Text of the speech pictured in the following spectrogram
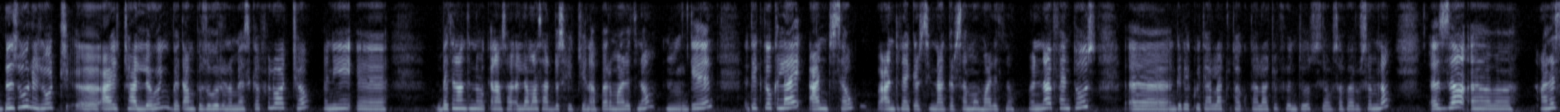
ብዙ ልጆች አይቻለሁኝ፣ በጣም ብዙ ብር ነው የሚያስከፍሏቸው። እኔ በትናንትናው ቀን ለማሳደስ ሄጄ ነበር ማለት ነው። ግን TikTok ላይ አንድ ሰው አንድ ነገር ሲናገር ሰማው ማለት ነው። እና ፈንቶስ እንግዲህ ኩዌት ያላችሁ ታውቁታላችሁ። ፈንቶስ ያው ሰፈሩ ስም ነው። እዛ አነስ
